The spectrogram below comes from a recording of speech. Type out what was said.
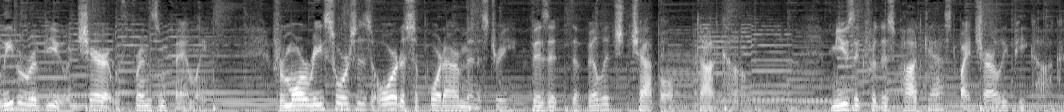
leave a review and share it with friends and family. For more resources or to support our ministry, visit thevillagechapel.com. Music for this podcast by Charlie Peacock.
